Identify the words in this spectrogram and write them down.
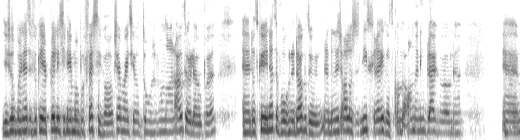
je zult maar net een verkeerd pilletje nemen op een festival. Ik zeg maar iets heel doms of onder een auto lopen. En dat kun je net de volgende dag doen. En dan is alles dus niet geregeld. Kan de ander niet blijven wonen. Ehm,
